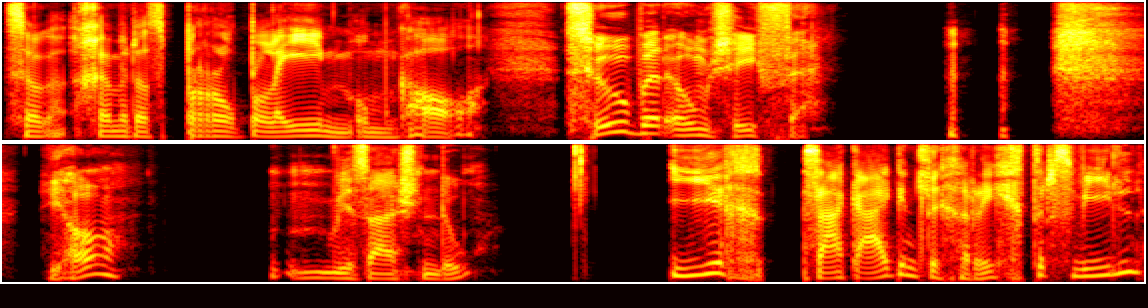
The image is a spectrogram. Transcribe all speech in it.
So können wir das Problem umgehen. Sauber umschiffen. Ja, wie sagst denn du? Ich sage eigentlich Richterswil,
